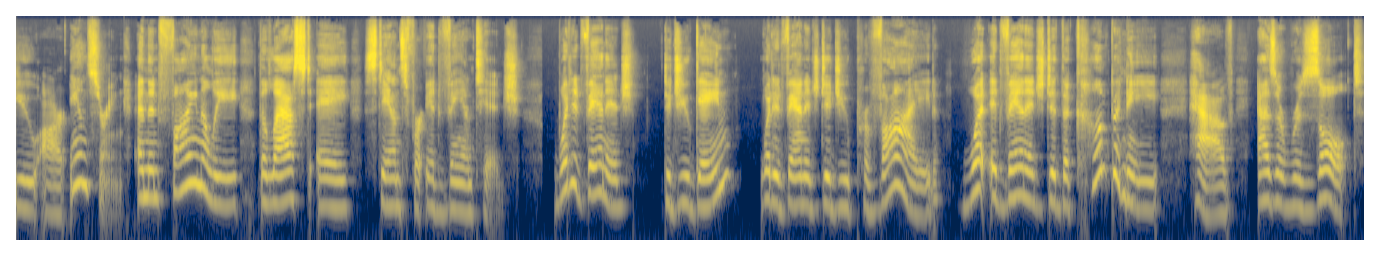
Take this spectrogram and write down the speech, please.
you are answering. And then finally, the last A stands for advantage. What advantage did you gain? What advantage did you provide? What advantage did the company have as a result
